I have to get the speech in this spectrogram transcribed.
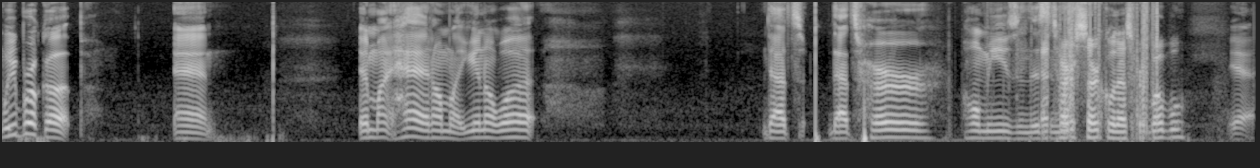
we broke up, and in my head, I'm like, you know what? That's that's her homies and this That's and her that. circle. That's her bubble. Yeah,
